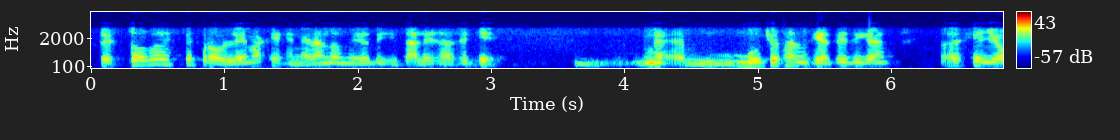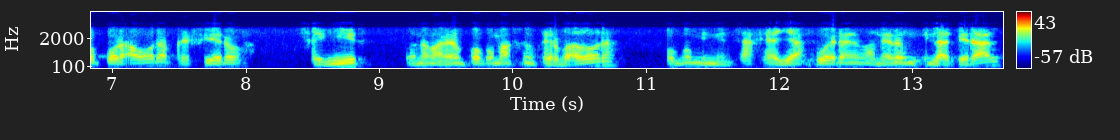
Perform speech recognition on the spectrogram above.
Entonces todo este problema que generan los medios digitales hace que muchos anunciantes digan, sabes que yo por ahora prefiero seguir de una manera un poco más conservadora, pongo mi mensaje allá afuera de manera unilateral,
